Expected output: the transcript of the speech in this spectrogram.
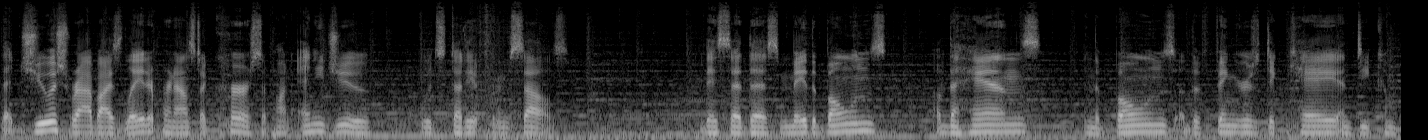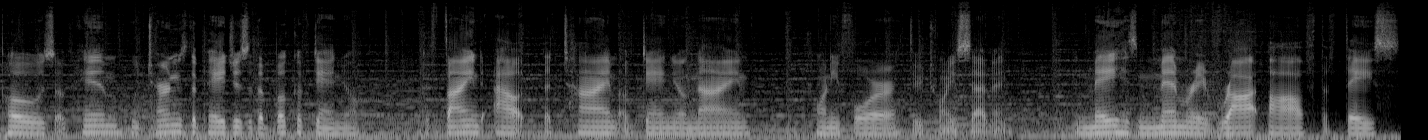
that Jewish rabbis later pronounced a curse upon any Jew who would study it for themselves. They said this May the bones of the hands and the bones of the fingers decay and decompose of him who turns the pages of the book of Daniel to find out the time of Daniel 9 24 through 27. And may his memory rot off the face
